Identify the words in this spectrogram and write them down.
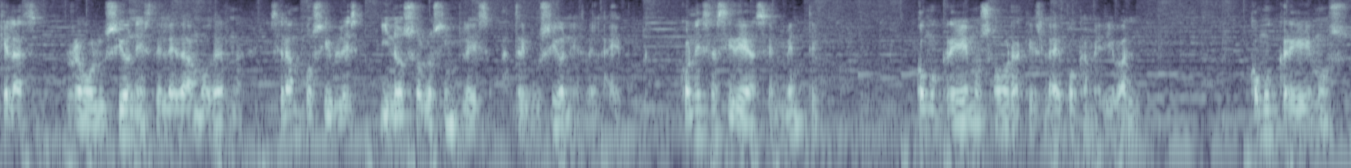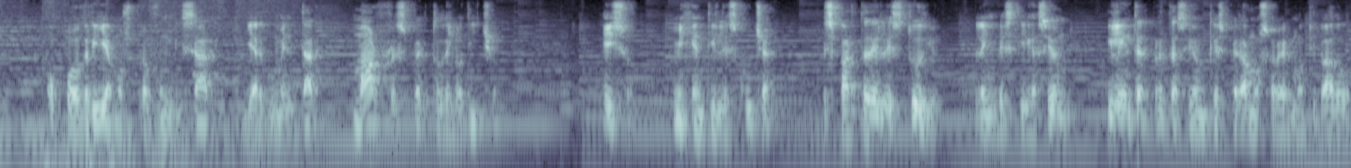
que las revoluciones de la edad moderna serán posibles y no solo simples atribuciones de la época. Con esas ideas en mente, ¿cómo creemos ahora que es la época medieval? ¿Cómo creemos o podríamos profundizar y argumentar más respecto de lo dicho. Eso, mi gentil escucha, es parte del estudio, la investigación y la interpretación que esperamos haber motivado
